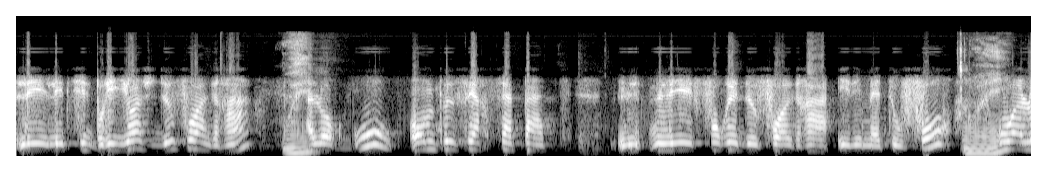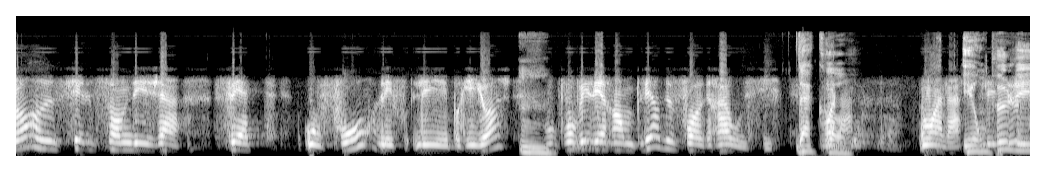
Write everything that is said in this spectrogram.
les, les petites brioches de foie gras. Oui. Alors où on peut faire sa pâte, les fourrer de foie gras et les mettre au four, Oui. ou alors euh, si elles sont déjà faites au four, les, les brioches, Mhm. vous pouvez les remplir de foie gras aussi. D'accord. Voilà. Voilà. Et on peut les,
